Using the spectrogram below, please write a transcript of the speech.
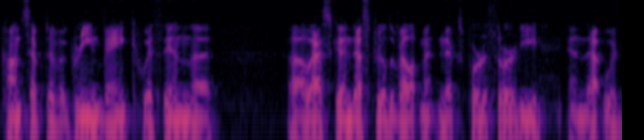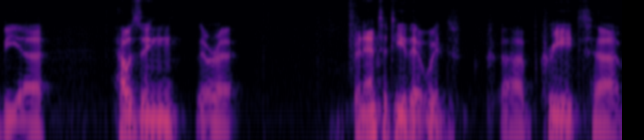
concept of a green bank within the uh, Alaska Industrial Development and Export Authority, and that would be a housing or a, an entity that would uh, create uh,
